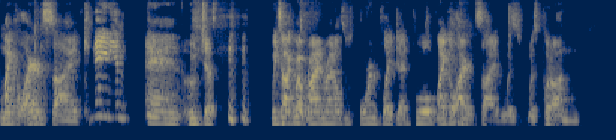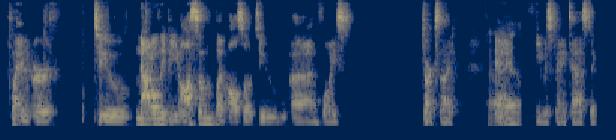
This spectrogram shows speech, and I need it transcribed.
Michael Ironside, Canadian, and who just we talk about Ryan Reynolds was born to play Deadpool. Michael Ironside was was put on planet Earth to not only be awesome but also to uh, voice Darkseid. Oh, And he was fantastic.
